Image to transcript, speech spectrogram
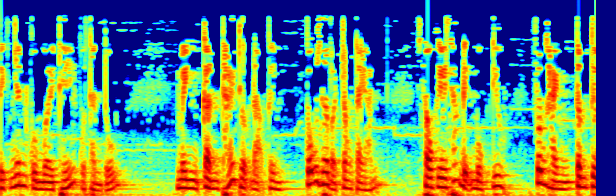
địch nhân của mười thế của thần tú. Mình cần thái thượng đạo kinh Cũng rơi vào trong tay hắn. Sau khi xác định mục tiêu, Phương Hành tâm tư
